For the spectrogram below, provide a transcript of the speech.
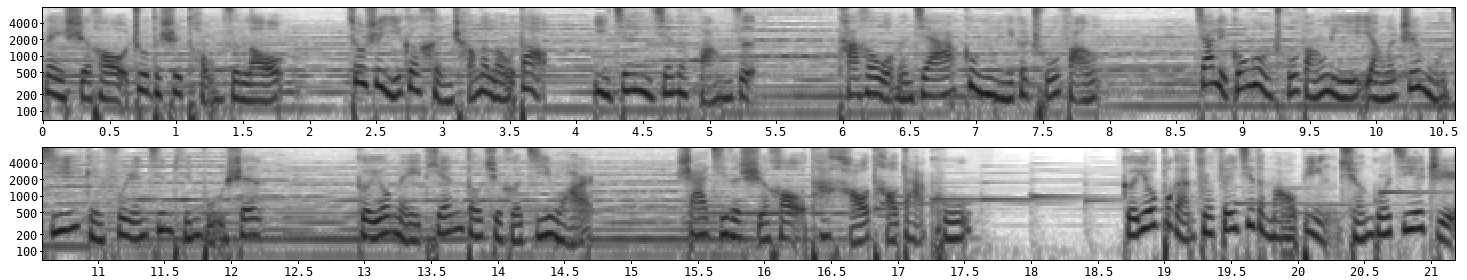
那时候住的是筒子楼，就是一个很长的楼道，一间一间的房子。他和我们家共用一个厨房，家里公共厨房里养了只母鸡，给夫人金品补身。葛优每天都去和鸡玩，杀鸡的时候他嚎啕大哭。葛优不敢坐飞机的毛病全国皆知，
